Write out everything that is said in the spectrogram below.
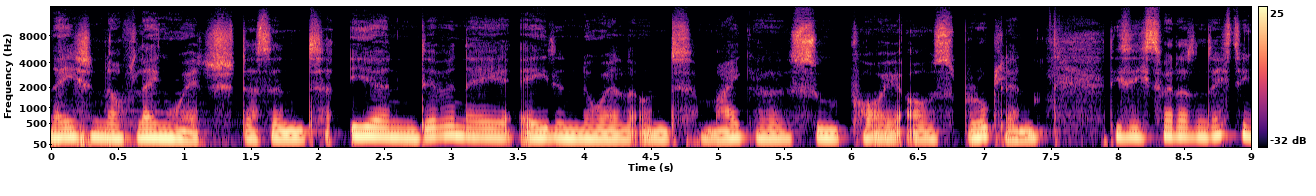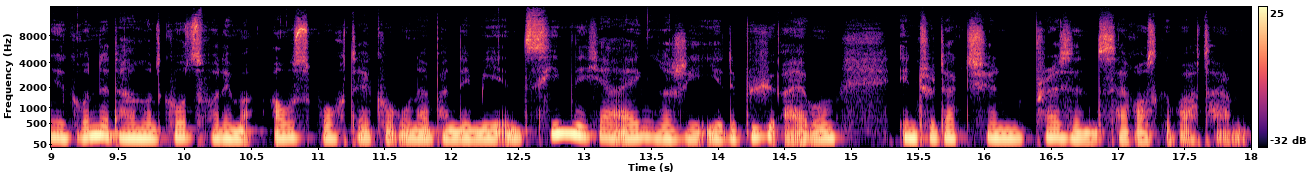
Nation of Language. Das sind Ian Devaney, Aiden Noel und Michael Supoy aus Brooklyn, die sich 2016 gegründet haben und kurz vor dem Ausbruch der Corona-Pandemie in ziemlicher Eigenregie ihr Debütalbum Introduction Presence herausgebracht haben.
